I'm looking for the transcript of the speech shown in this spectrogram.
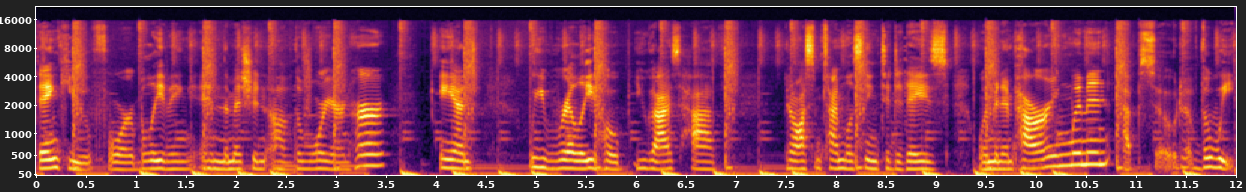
thank you for believing in the mission of the warrior in her. And we really hope you guys have an awesome time listening to today's Women Empowering Women episode of the week.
